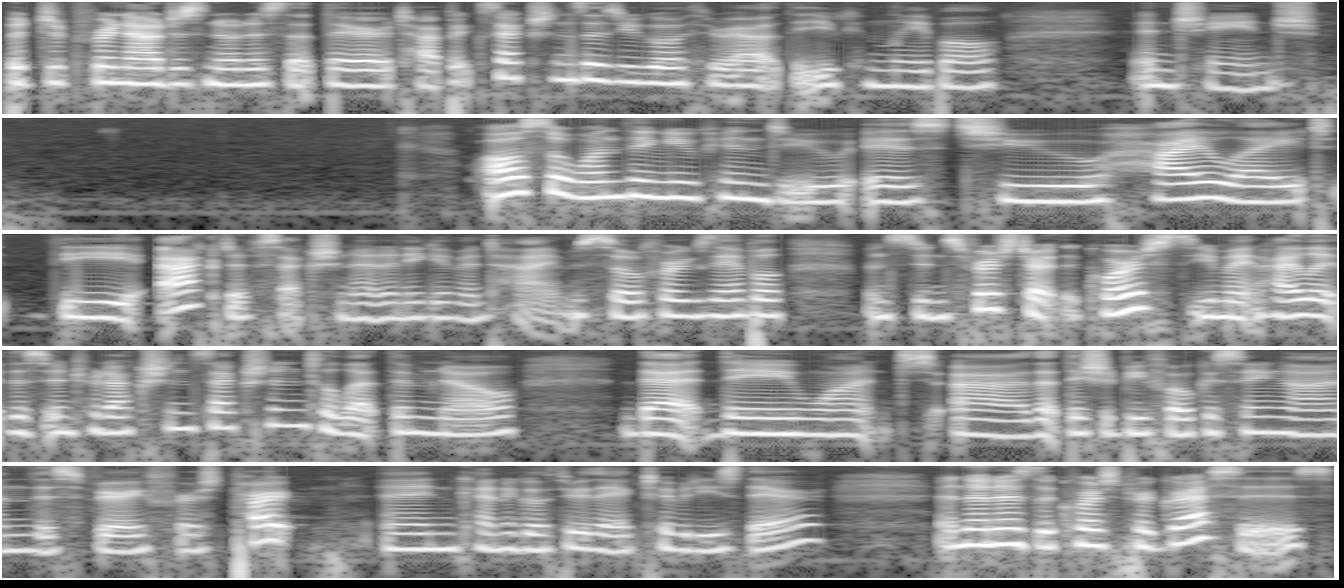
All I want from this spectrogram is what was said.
But for now, just notice that there are topic sections as you go throughout that you can label and change. Also, one thing you can do is to highlight the active section at any given time. So for example, when students first start the course, you might highlight this introduction section to let them know that they want, uh, that they should be focusing on this very first part and kind of go through the activities there. And then as the course progresses,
